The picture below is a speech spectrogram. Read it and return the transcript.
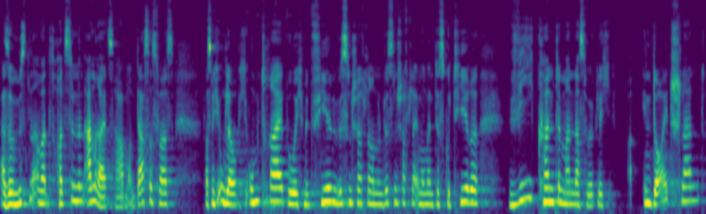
Also wir müssten aber trotzdem einen Anreiz haben. Und das ist was, was mich unglaublich umtreibt, wo ich mit vielen Wissenschaftlerinnen und Wissenschaftlern im Moment diskutiere, wie könnte man das wirklich in Deutschland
